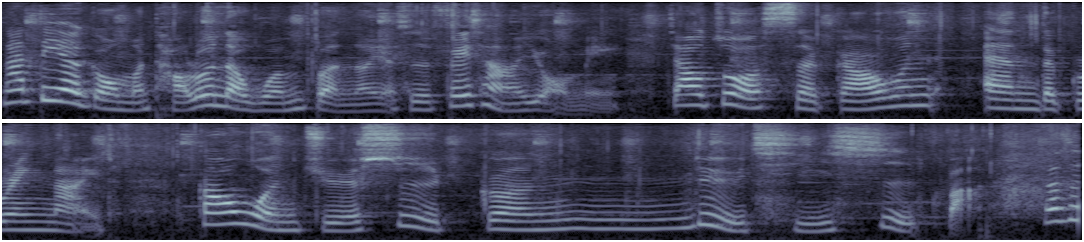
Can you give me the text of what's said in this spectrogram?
那第二个我们讨论的文本呢，也是非常的有名，叫做《Sir Gawain and the Green Knight》，高文爵士跟绿骑士吧。那这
